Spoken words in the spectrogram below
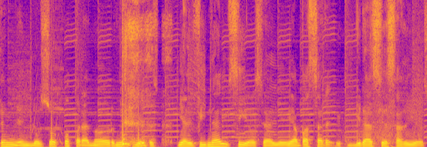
en, en los ojos para no dormir y, y al final sí, o sea, llegué a pasar gracias a Dios.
